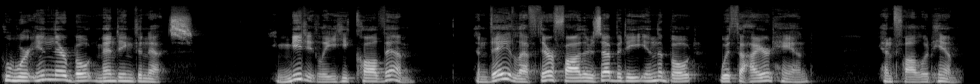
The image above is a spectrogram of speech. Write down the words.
who were in their boat mending the nets. Immediately he called them, and they left their father Zebedee in the boat with the hired hand and followed him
